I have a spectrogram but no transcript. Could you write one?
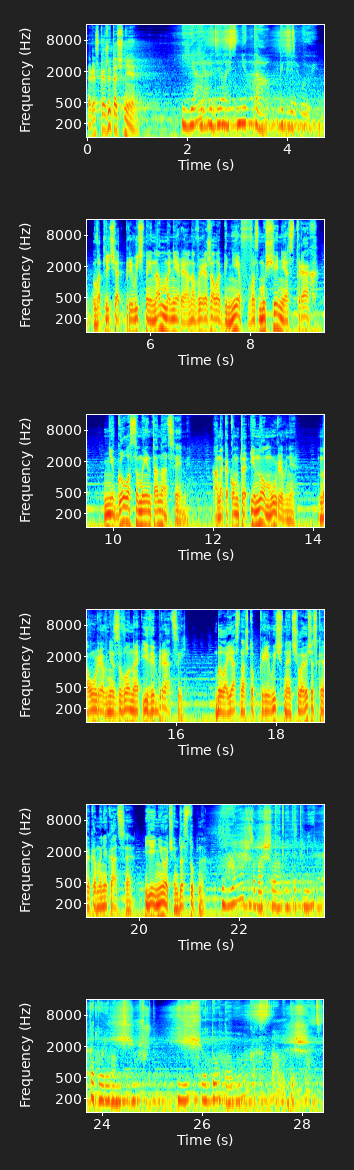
Расскажи точнее. Я родилась не там, где вы. В отличие от привычной нам манеры, она выражала гнев, возмущение, страх не голосом и интонациями, а на каком-то ином уровне, на уровне звона и вибраций. Было ясно, что привычная человеческая коммуникация ей не очень доступна. Я вошла в этот мир, который вам чужд, еще до того, как стала дышать.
